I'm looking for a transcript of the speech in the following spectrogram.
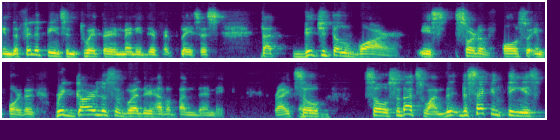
in the Philippines and Twitter in many different places, that digital war is sort of also important, regardless of whether you have a pandemic, right? So, so, so that's one. The, the second thing is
